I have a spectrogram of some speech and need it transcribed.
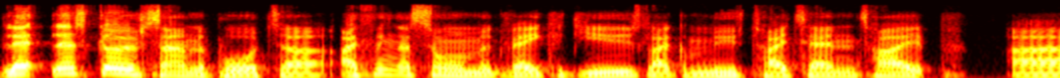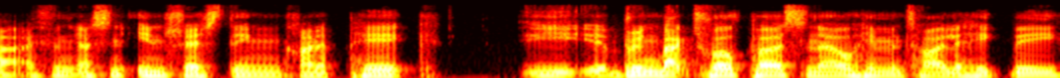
let let's go with Sam LaPorta. I think that's someone McVay could use, like a move tight end type. Uh, I think that's an interesting kind of pick. bring back twelve personnel, him and Tyler Higbee.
